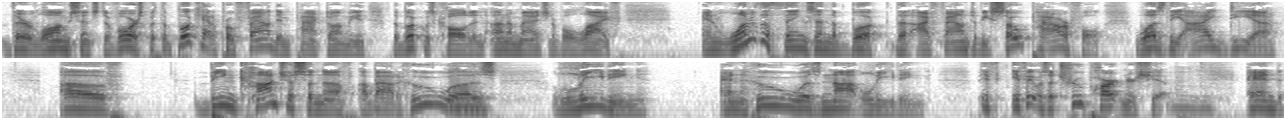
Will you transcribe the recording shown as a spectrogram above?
they're long since divorced, but the book had a profound impact on me. The book was called An Unimaginable Life. And one of the things in the book that I found to be so powerful was the idea of being conscious enough about who was leading and who was not leading. If if it was a true partnership and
